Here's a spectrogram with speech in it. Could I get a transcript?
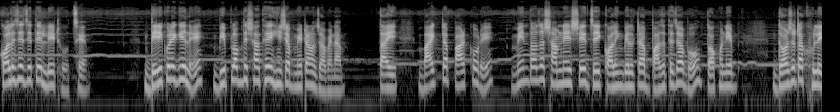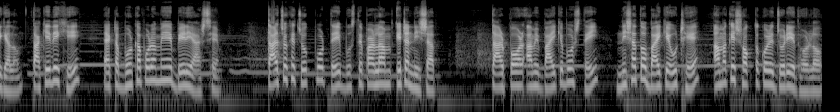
কলেজে যেতে লেট হচ্ছে। দেরি করে গেলে বিপ্লবদের সাথে হিসাব মেটানো যাবে না। তাই বাইকটা পার্ক করে মেন দরজার সামনে এসে যেই কলিং বেলটা বাজাতে যাব, তখনই দরজাটা খুলে গেল। তাকে দেখি একটা বোরখা পরা মেয়ে বেরিয়ে আসছে। তার চোখে চোখ পড়তেই বুঝতে পারলাম এটা নিশাত। তারপর আমি বাইকে বসতেই নিশাতও বাইকে উঠে আমাকে শক্ত করে জড়িয়ে ধরলো।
